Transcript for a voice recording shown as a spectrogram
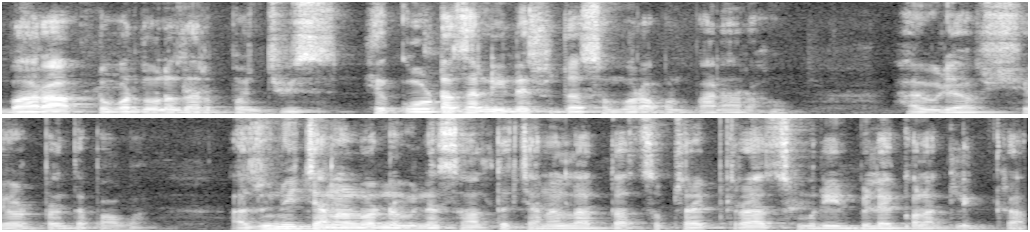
बारा ऑक्टोबर दोन हजार पंचवीस हे कोर्टाचा निर्णयसुद्धा समोर आपण पाहणार आहोत. हा व्हिडिओ शेवटपर्यंत पाहा अजूनही चॅनलवर नवीन असाल तर चॅनलला आता सबस्क्राईब करा समोरील बेल आयकॉनला क्लिक करा.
